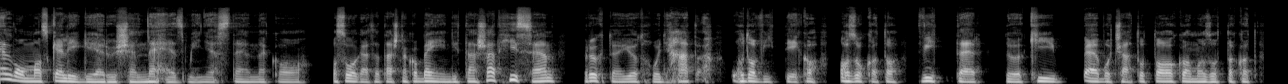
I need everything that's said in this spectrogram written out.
Elon Musk eléggé erősen nehezményezte ennek a, a szolgáltatásnak a beindítását, hiszen rögtön jött, hogy hát oda vitték a, azokat a Twitter-től ki elbocsátott alkalmazottakat,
